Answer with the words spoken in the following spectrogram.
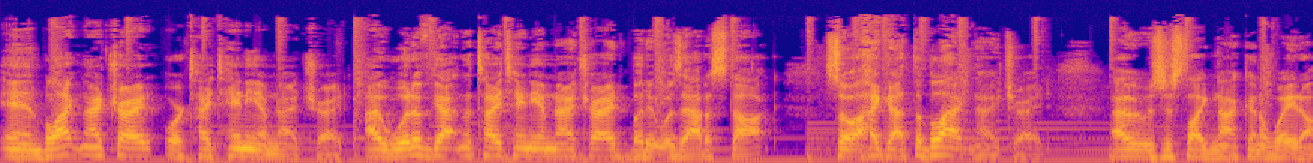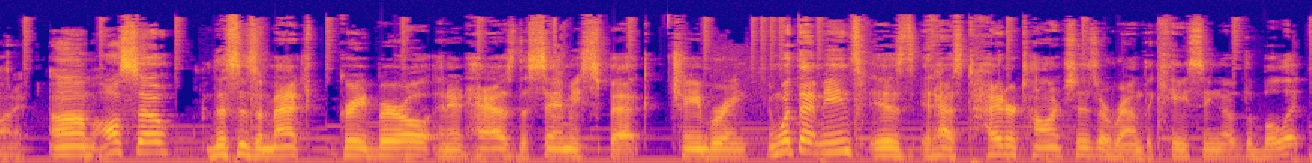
in black nitride or titanium nitride. I would have gotten the titanium nitride, but it was out of stock. So I got the black nitride. I was just like not gonna wait on it. Um, also, this is a match grade barrel and it has the SAAMI spec chambering. And what that means is it has tighter tolerances around the casing of the bullet.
